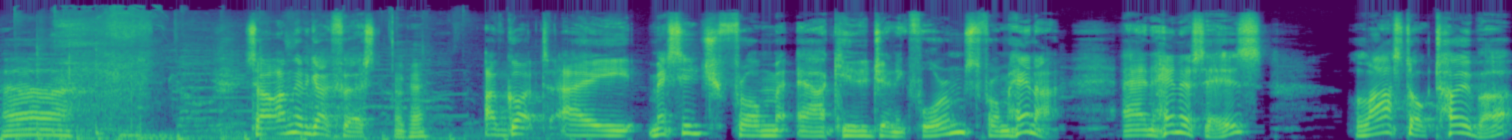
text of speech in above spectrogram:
Uh, so I'm going to go first. Okay. I've got a message from our ketogenic forums from Hannah. And Hannah says, Last October,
